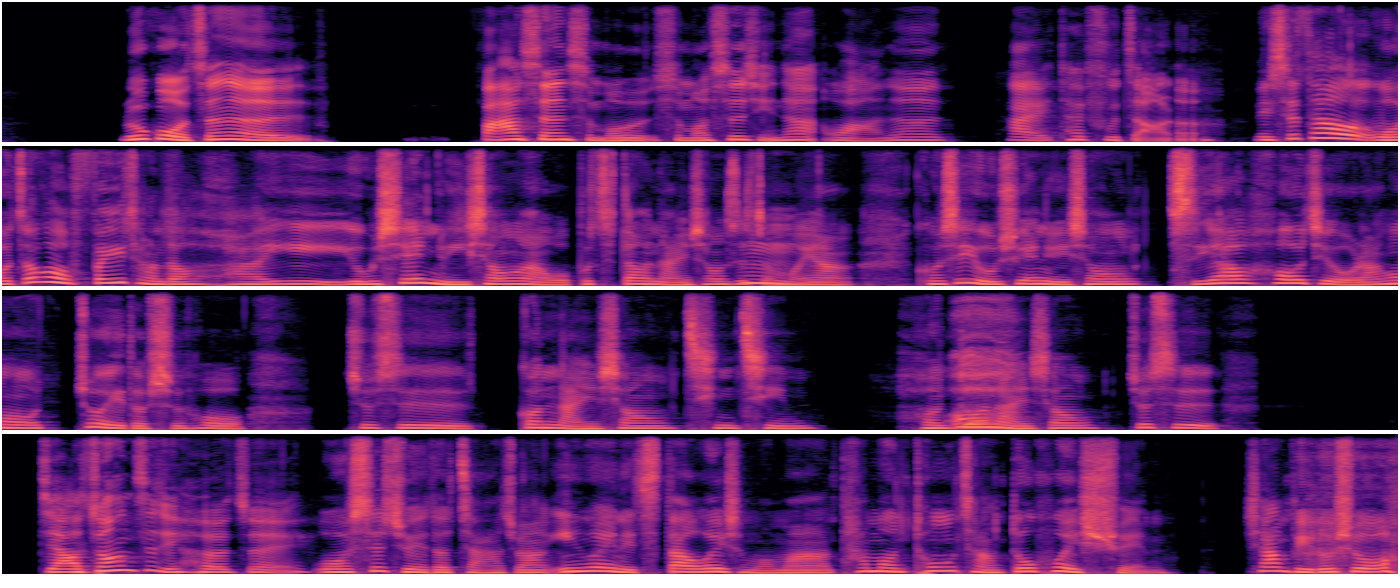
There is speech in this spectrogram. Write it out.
如果真的发生什么什么事情，那哇，那太太复杂了。你知道我这个非常的怀疑，有些女生啊，我不知道男生是怎么样，嗯、可是有些女生只要喝酒，然后醉的时候，就是跟男生亲亲，很多男生就是假装自己喝醉。我是觉得假装，因为你知道为什么吗？他们通常都会选，像比如说，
